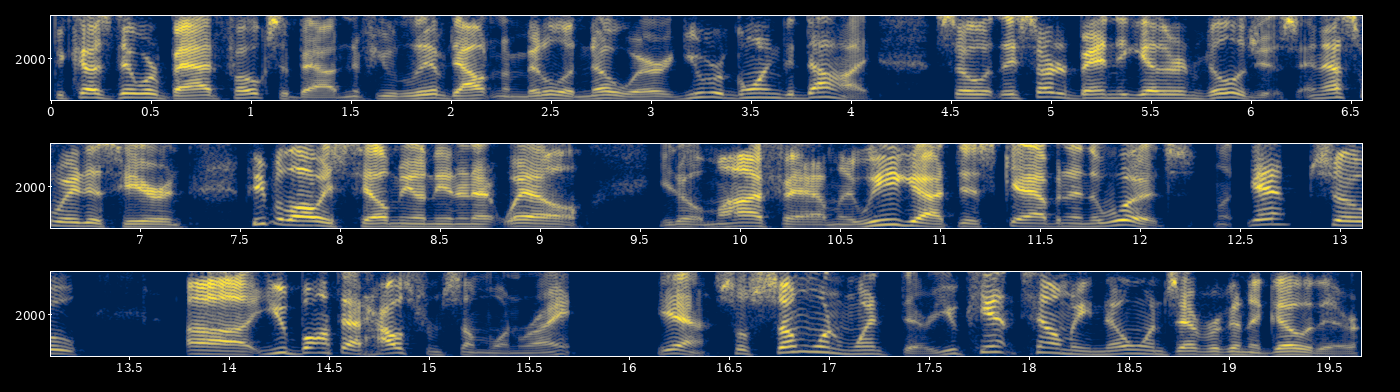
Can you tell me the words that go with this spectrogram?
because there were bad folks about, and if you lived out in the middle of nowhere, you were going to die. So they started banding together in villages, and that's the way it is here. And people always tell me on the internet, well, you know, my family, we got this cabin in the woods. Like, yeah, so uh, you bought that house from someone, right? Yeah, so someone went there. You can't tell me no one's ever going to go there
